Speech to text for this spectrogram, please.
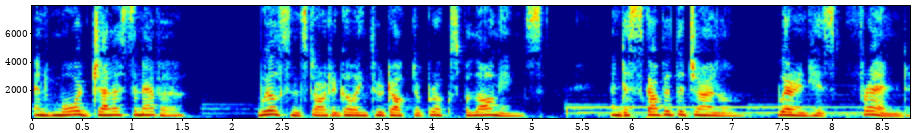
and more jealous than ever, Wilson started going through Dr. Brooke's belongings and discovered the journal wherein his friend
